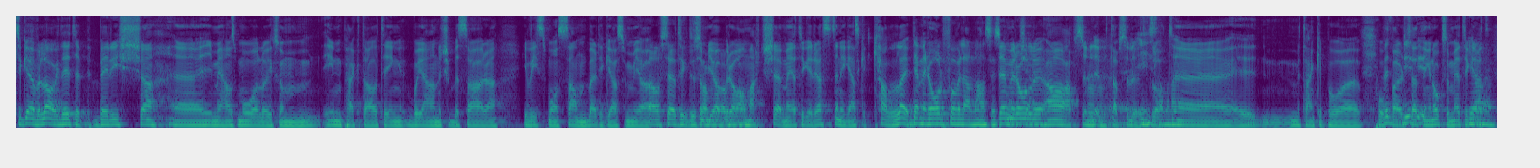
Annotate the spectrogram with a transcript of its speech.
tycker överlag det är typ Berisha eh, i med hans mål och liksom impact och allting. Bojanic, Besara, i viss mån Sandberg tycker jag som gör, ja, jag som gör bra, matcher. Men jag tycker resten är ganska kalla. Demirol får väl ändå anses Demirol, Ja, absolut. Mm. absolut förlåt. Eh, med tanke på, på förutsättningen också. Men jag tycker ja. att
